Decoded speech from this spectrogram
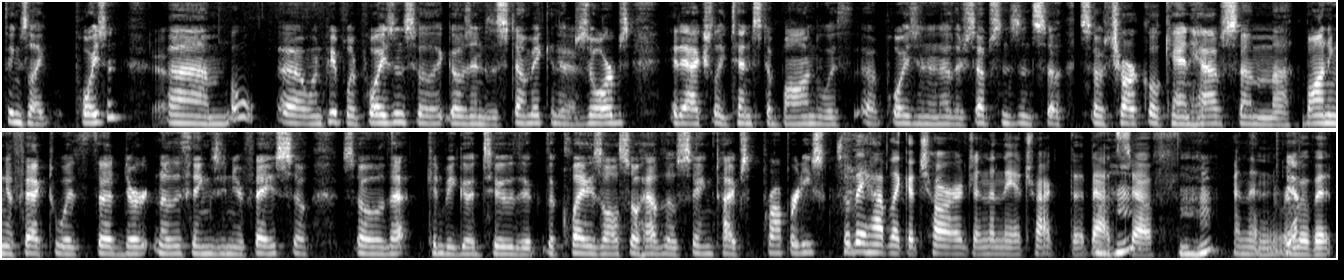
things like poison. Yeah. Um, oh. uh, when people are poisoned, so it goes into the stomach and yeah. absorbs, it actually tends to bond with uh, poison and other substances. So, so charcoal can have some uh, bonding effect with dirt and other things in your face. So, so that can be good too. The, the clays also have those same types of properties. So they have like a charge, and then they attract the bad mm-hmm. stuff, mm-hmm. and then remove yeah. it.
